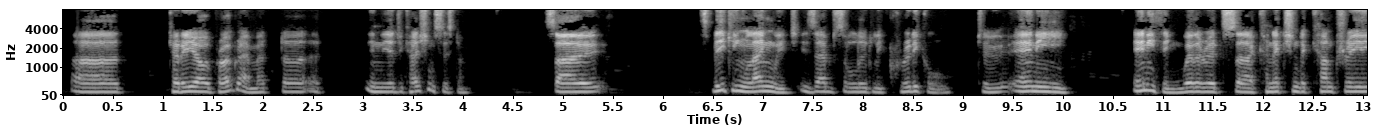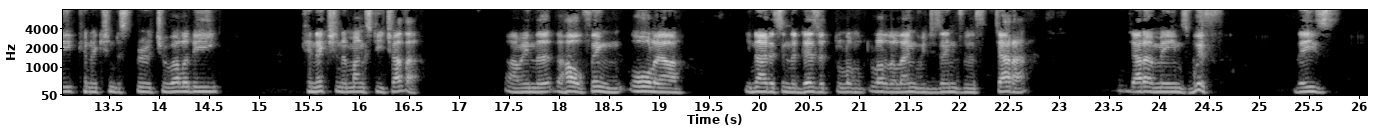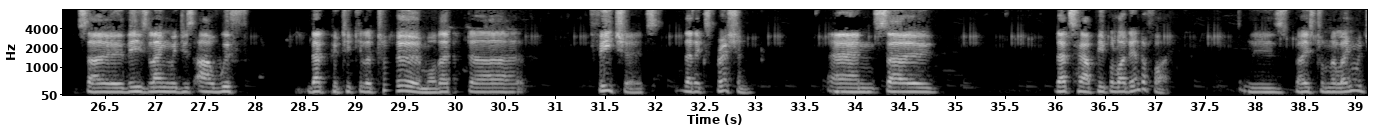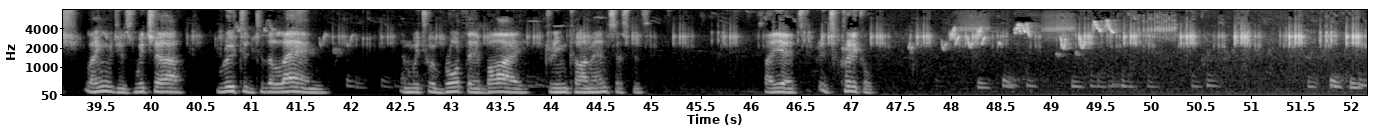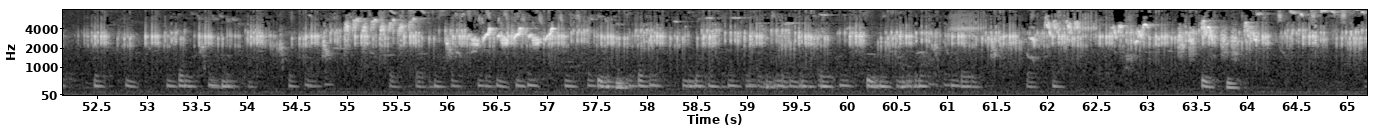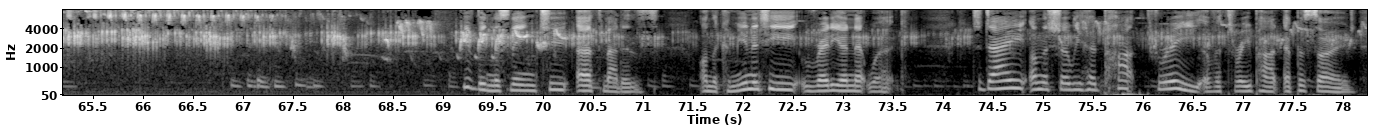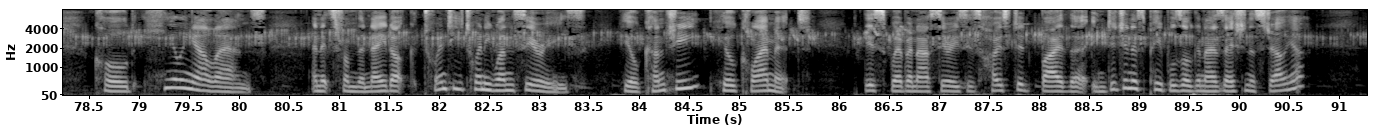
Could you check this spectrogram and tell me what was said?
uh, Reo program at, uh, in the education system. So, speaking language is absolutely critical to any anything, whether it's uh, connection to country, connection to spirituality, connection amongst each other. I mean, the, the whole thing, all our, you notice in the desert, a lot, of the languages ends with jara. Jara means with. These so these languages are with that particular term or that uh, feature, it's that expression. And so that's how people identify is based on the language languages which are rooted to the land and which were brought there by Dreamtime ancestors. So yeah, it's it's critical. You've been listening to Earth Matters on the Community Radio Network. Today on the show, we heard part three of a three part episode called Healing Our Lands, and it's from the NAIDOC 2021 series Heal Country, Heal Climate. This webinar series is hosted by the Indigenous Peoples Organisation Australia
